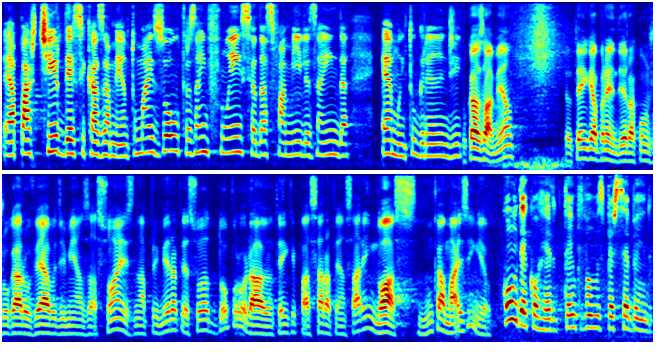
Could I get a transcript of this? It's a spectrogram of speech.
é, a partir desse casamento, mas outras, a influência das famílias ainda é muito grande. O casamento eu tenho que aprender a conjugar o verbo de minhas ações na primeira pessoa do plural. Eu tenho que passar a pensar em nós, nunca mais em eu. Com o decorrer do tempo, vamos percebendo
